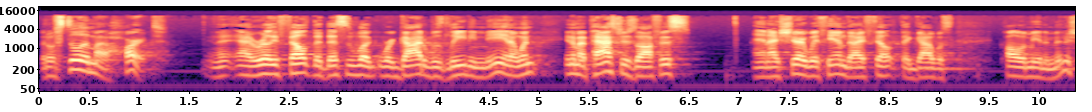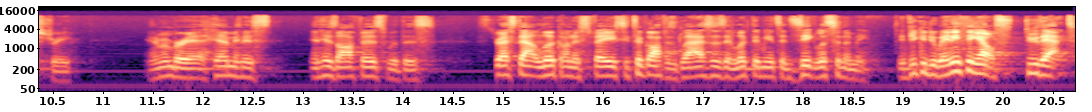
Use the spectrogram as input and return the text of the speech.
but it was still in my heart. And I really felt that this is what, where God was leading me. And I went into my pastor's office and I shared with him that I felt that God was calling me into ministry. And I remember him in his, in his office with this stressed out look on his face. He took off his glasses and looked at me and said, Zeke, listen to me. If you can do anything else, do that.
